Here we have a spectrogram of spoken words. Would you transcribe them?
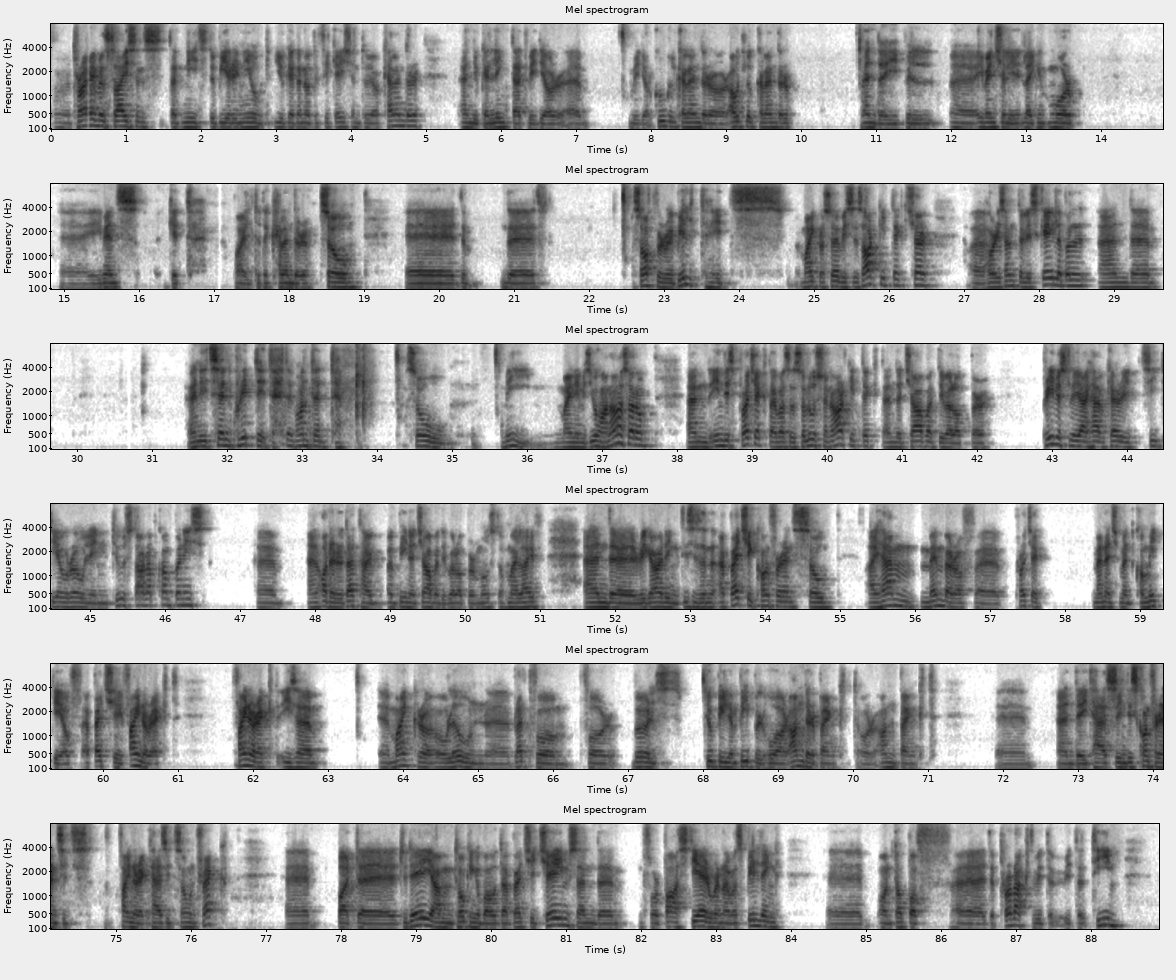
uh, driver's license that needs to be renewed, you get a notification to your calendar, and you can link that with your uh, with your Google Calendar or Outlook calendar, and it will uh, eventually like more uh, events get piled to the calendar. So uh, the the software we built it's microservices architecture, uh, horizontally scalable, and and it's encrypted the content. So me, my name is Juhan Aasaru, and in this project I was a solution architect and a Java developer. Previously, I have carried CTO role in two startup companies. Um, and other than that, I've, I've, been a Java developer most of my life. And uh, regarding this is an Apache conference, so I am member of a project management committee of Apache Fineract, Fineract is a, a micro loan uh, platform for world's 2 billion people who are underbanked or unbanked. Um, and it has, in this conference, it's Fineract has its own track. Uh, but uh, today I'm talking about Apache James and um, for past year when I was building uh, on top of uh, the product with the, with the team,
